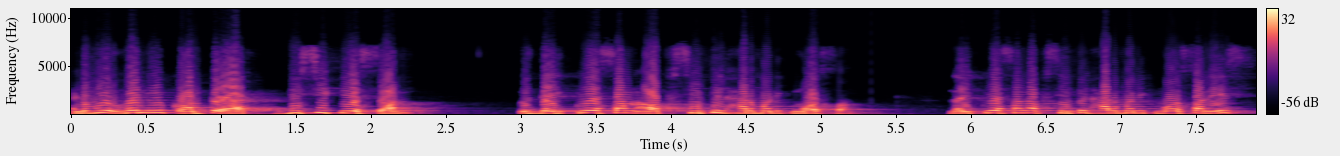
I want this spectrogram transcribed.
And when you compare this equation with the equation of simple harmonic motion the equation of simple harmonic motion is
